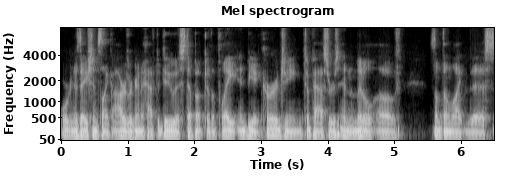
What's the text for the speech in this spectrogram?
organizations like ours are going to have to do is step up to the plate and be encouraging to pastors in the middle of something like this.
